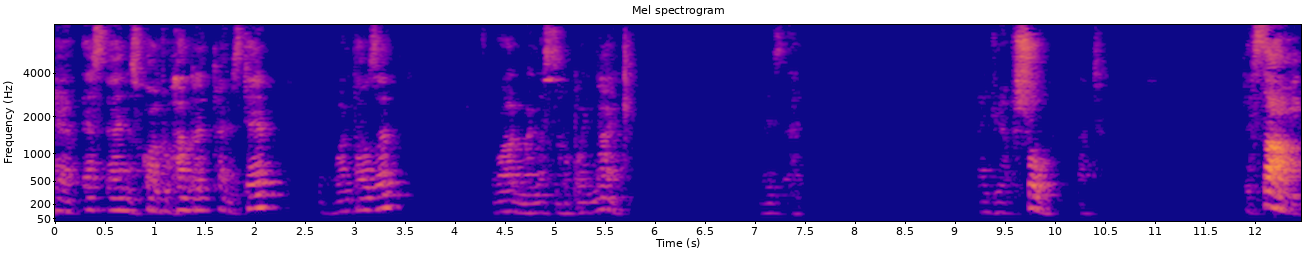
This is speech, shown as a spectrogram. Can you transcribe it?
have Sn is equal to 100 times 10, you have 1000, 1 minus 0 0.9 raised n. And you have shown that the sum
